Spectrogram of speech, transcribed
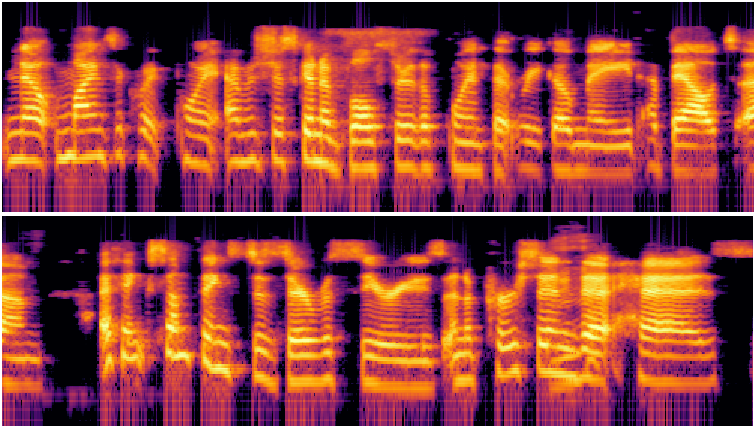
No, mine's a quick point. I was just going to bolster the point that Rico made about. Um, I think some things deserve a series, and a person Mhm. that has,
